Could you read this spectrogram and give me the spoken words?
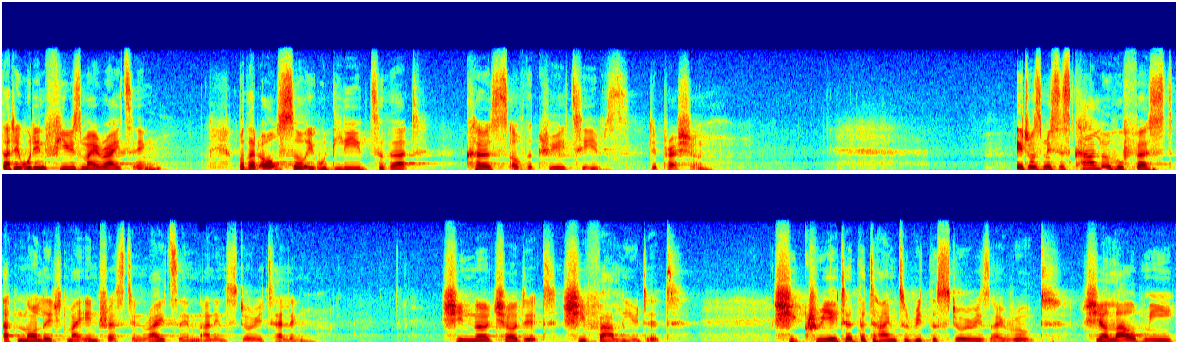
That it would infuse my writing, but that also it would lead to that curse of the creatives, depression. It was Mrs. Carlo who first acknowledged my interest in writing and in storytelling. She nurtured it, she valued it. She created the time to read the stories I wrote. She allowed me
